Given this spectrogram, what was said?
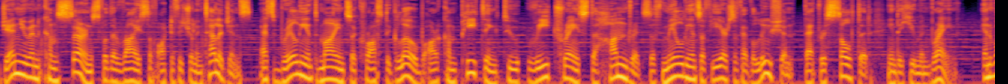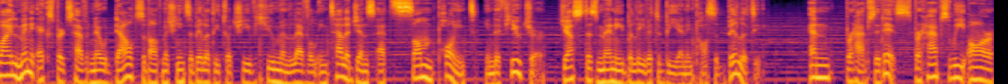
genuine concerns for the rise of artificial intelligence as brilliant minds across the globe are competing to retrace the hundreds of millions of years of evolution that resulted in the human brain. And while many experts have no doubts about machines' ability to achieve human-level intelligence at some point in the future, just as many believe it to be an impossibility. And perhaps it is. Perhaps we are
